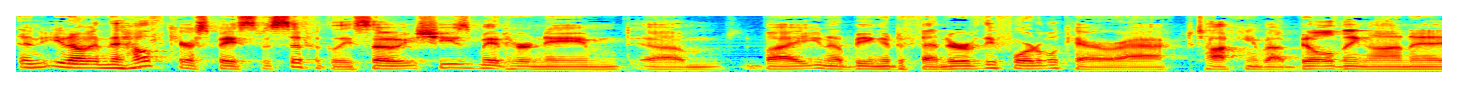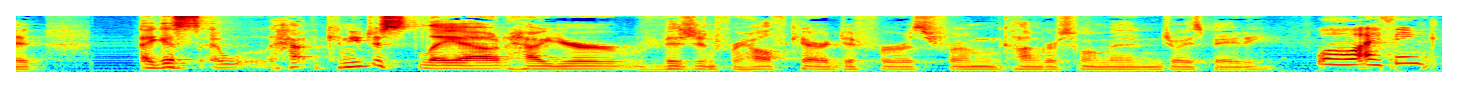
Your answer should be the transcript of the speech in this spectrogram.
and you know in the healthcare space specifically so she's made her name um, by you know being a defender of the affordable care act talking about building on it i guess uh, how, can you just lay out how your vision for healthcare differs from congresswoman joyce beatty well, I think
